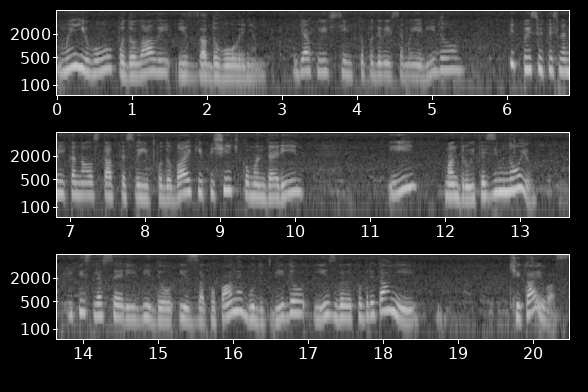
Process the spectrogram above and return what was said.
ми його подолали із задоволенням. Дякую всім, хто подивився моє відео. Підписуйтесь на мій канал, ставте свої вподобайки, пишіть коментарі і мандруйте зі мною. І після серії відео із Закопане будуть відео із Великобританії. Чекаю вас!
